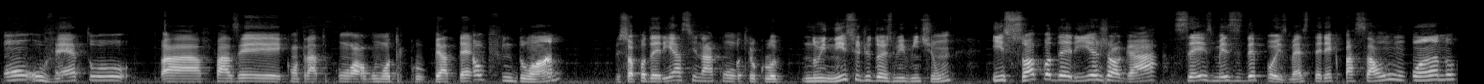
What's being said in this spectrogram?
com o veto a fazer contrato com algum outro clube até o fim do ano. Ele só poderia assinar com outro clube no início de 2021 e só poderia jogar seis meses depois. Messi teria que passar um ano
